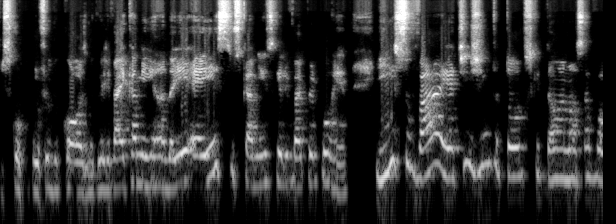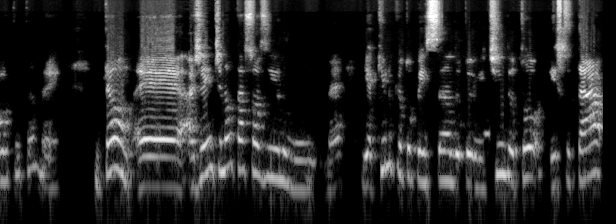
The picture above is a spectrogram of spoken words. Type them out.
desculpa, pelo fluido cósmico, ele vai caminhando, aí é esses os caminhos que ele vai percorrendo. E isso vai atingindo todos que estão à nossa volta também. Então, é, a gente não está sozinho no mundo, né? E aquilo que eu estou pensando, eu estou emitindo, eu tô, isso está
